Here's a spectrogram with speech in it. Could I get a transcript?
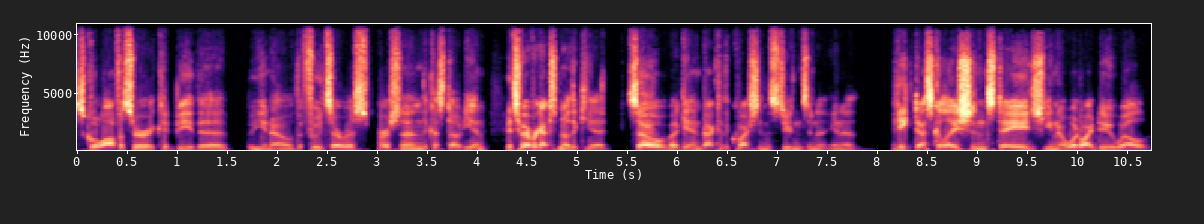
school officer, it could be the you know the food service person, the custodian. It's whoever got to know the kid. So again, back to the question: the students in a, in a peaked escalation stage you know what do i do? Well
